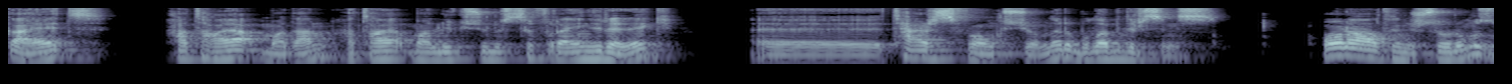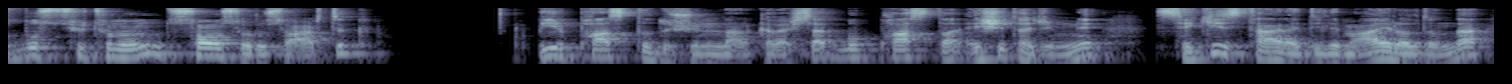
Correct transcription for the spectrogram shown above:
gayet hata yapmadan hata yapma lüksünü sıfıra indirerek e, ters fonksiyonları bulabilirsiniz. 16. sorumuz bu sütunun son sorusu artık. Bir pasta düşünün arkadaşlar. Bu pasta eşit hacimli 8 tane dilime ayrıldığında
